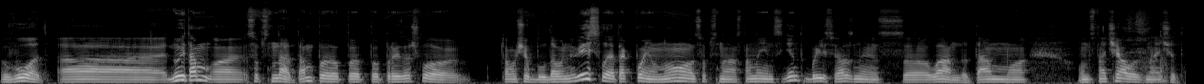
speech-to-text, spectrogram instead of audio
Вот. А, ну и там, а, собственно, да, там произошло там вообще было довольно весело, я так понял, но, собственно, основные инциденты были связаны с э, Ландо. Там э, он сначала, значит,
